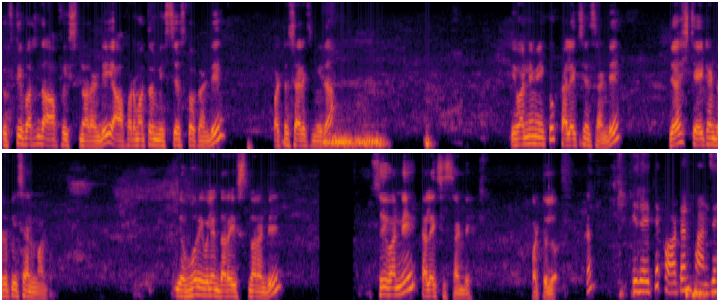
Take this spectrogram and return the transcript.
ఫిఫ్టీ పర్సెంట్ ఆఫ్ ఇస్తున్నారండి. ఆఫర్ మాత్రం మిస్ చేసుకోకండి. పట్టు శారీస్ మీద. ఇవన్నీ మీకు కలెక్షన్స్ అండి. జస్ట్ ఎయిట్ హండ్రెడ్ రూపీస్ అనమాట ఎవరు ఇవ్వలేని ధర ఇస్తున్నారండి. సో ఇవన్నీ కలెక్షన్స్ అండి పట్టులో. ఇదైతే కాటన్ ఫ్యాన్సీ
